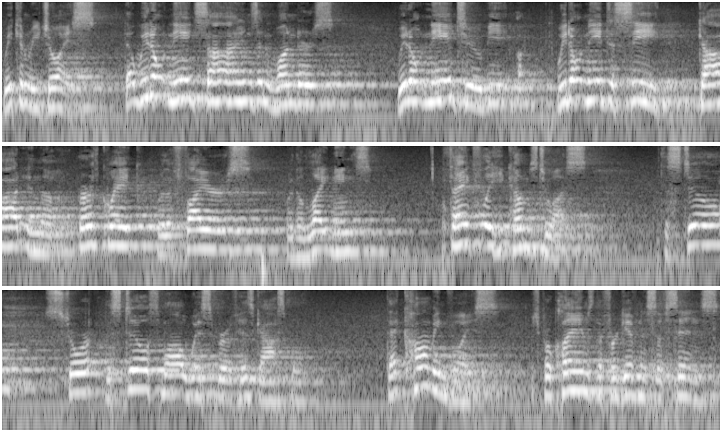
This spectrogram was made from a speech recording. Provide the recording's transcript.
We can rejoice that we don't need signs and wonders. We don't need to be we don't need to see God in the earthquake or the fires or the lightnings. Thankfully he comes to us with the still short the still small whisper of his gospel. That calming voice which proclaims the forgiveness of sins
